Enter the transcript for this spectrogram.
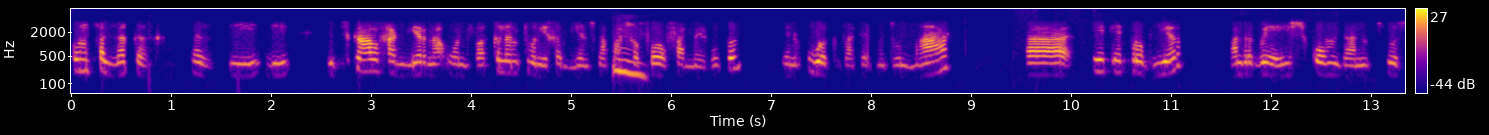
Ongelukkig is die die die skaal gaan meer na ontwikkeling toe in die gemeenskap as Mm. gevolg van my roeping en ook wat ek moet doen, maar uh ek ek probeer wanneer ek by huis kom dan soos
